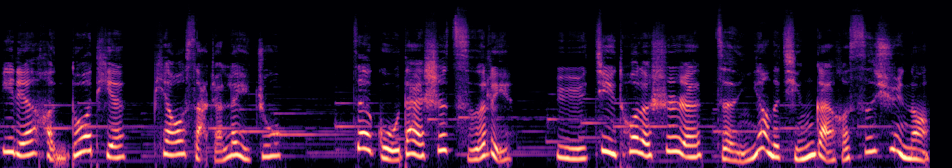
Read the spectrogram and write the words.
一连很多天飘洒着泪珠。在古代诗词里，雨寄托了诗人怎样的情感和思绪呢？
